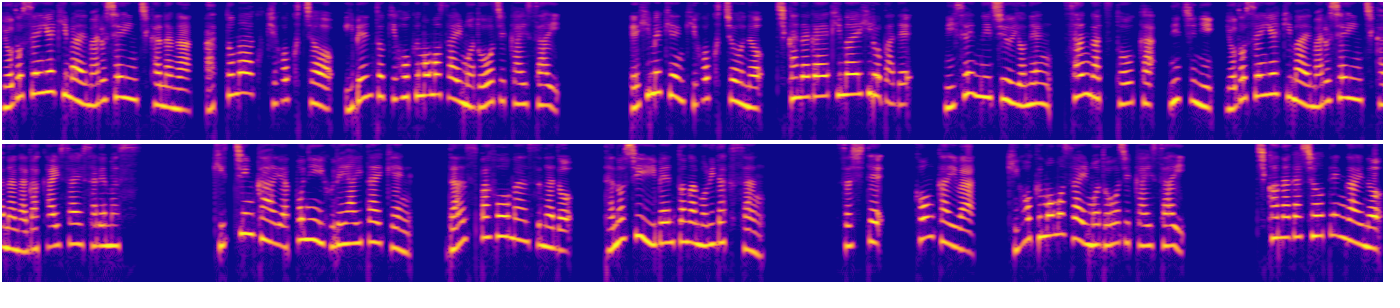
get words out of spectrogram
淀線駅前マルシェインチカナが、アットマーク紀北町、イベント紀北桃祭も同時開催。愛媛県紀北町の近長駅前広場で、2024年3月10日日に淀線駅前マルシェインチカナガが開催されます。キッチンカーやポニー触れ合い体験、ダンスパフォーマンスなど、楽しいイベントが盛りだくさん。そして、今回は、紀北桃祭も同時開催。近長商店街の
